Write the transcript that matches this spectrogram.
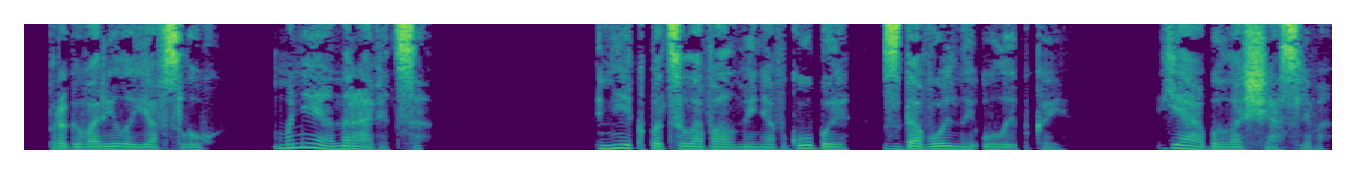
— проговорила я вслух, — «мне нравится». Ник поцеловал меня в губы с довольной улыбкой. Я была счастлива.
